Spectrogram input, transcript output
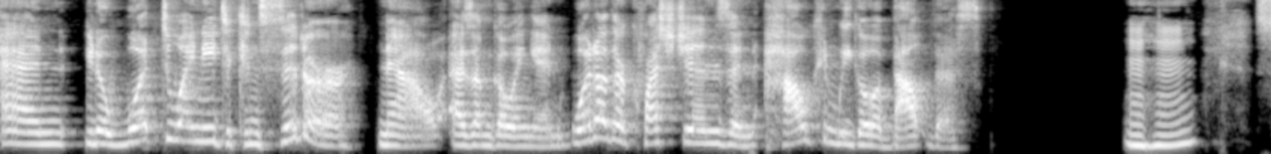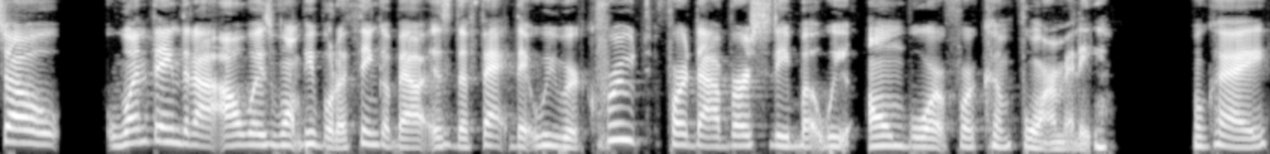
and you know what do i need to consider now as i'm going in what other questions and how can we go about this mm-hmm. so one thing that I always want people to think about is the fact that we recruit for diversity, but we onboard for conformity. Okay.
